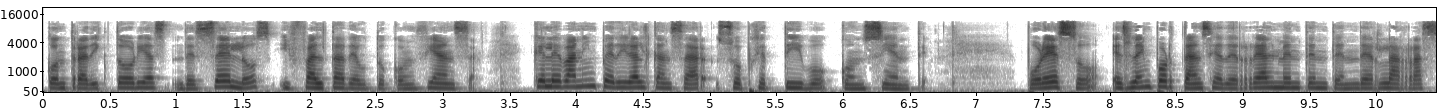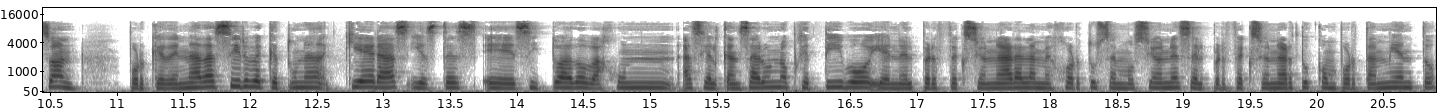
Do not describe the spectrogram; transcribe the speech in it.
contradictorias de celos y falta de autoconfianza, que le van a impedir alcanzar su objetivo consciente. Por eso es la importancia de realmente entender la razón, porque de nada sirve que tú quieras y estés eh, situado bajo un hacia alcanzar un objetivo y en el perfeccionar a lo mejor tus emociones, el perfeccionar tu comportamiento,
